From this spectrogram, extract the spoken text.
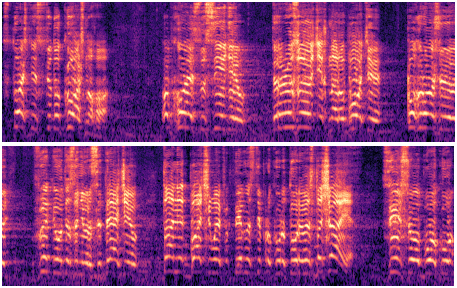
з точністю до кожного. Обходять сусідів, тероризують їх на роботі, погрожують викинути з університетів. Там, як бачимо, ефективності прокуратури вистачає. З іншого боку,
